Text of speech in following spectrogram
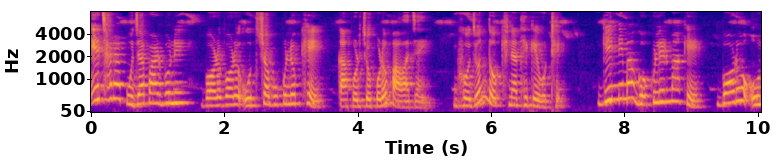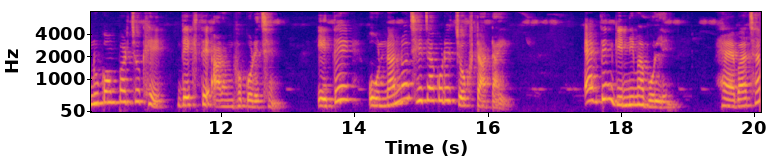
এছাড়া পূজা পার্বণে বড় বড় উৎসব উপলক্ষে কাপড় চোপড়ও পাওয়া যায়। ভোজন দক্ষিণা থেকে ওঠে। গিন্নিমা গোকুলের মাকে বড় অনুকম্পার চোখে দেখতে আরম্ভ করেছেন। এতে অন্যান্য ঝেঁচা করে চোখ টাটাই একদিন গিন্নিমা বললেন হ্যাঁ বাছা,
